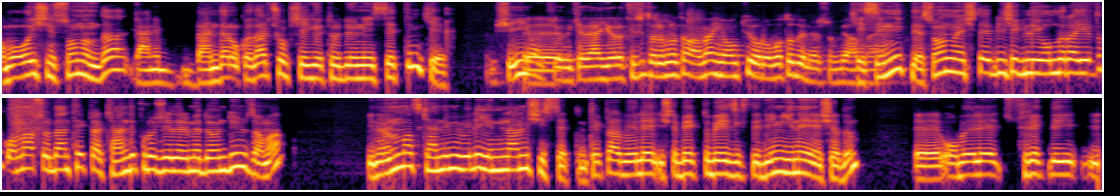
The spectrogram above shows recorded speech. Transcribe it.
Ama o işin sonunda yani benden o kadar çok şey götürdüğünü hissettim ki şeyi yontuyor bir kere. Yani yaratıcı tarafını tamamen yontuyor. Robota dönüyorsun bir anda. Kesinlikle. Sonra işte bir şekilde yolları ayırdık. Ondan sonra ben tekrar kendi projelerime döndüğüm zaman inanılmaz kendimi böyle yenilenmiş hissettim. Tekrar böyle işte back to basics dediğim yine yaşadım. Ee, o böyle sürekli e,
